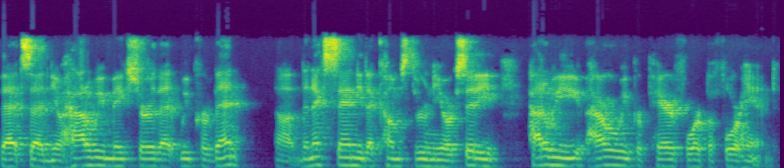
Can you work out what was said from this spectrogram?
that said, you know, how do we make sure that we prevent uh, the next Sandy that comes through New York City? How do we, how are we prepared for it beforehand?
